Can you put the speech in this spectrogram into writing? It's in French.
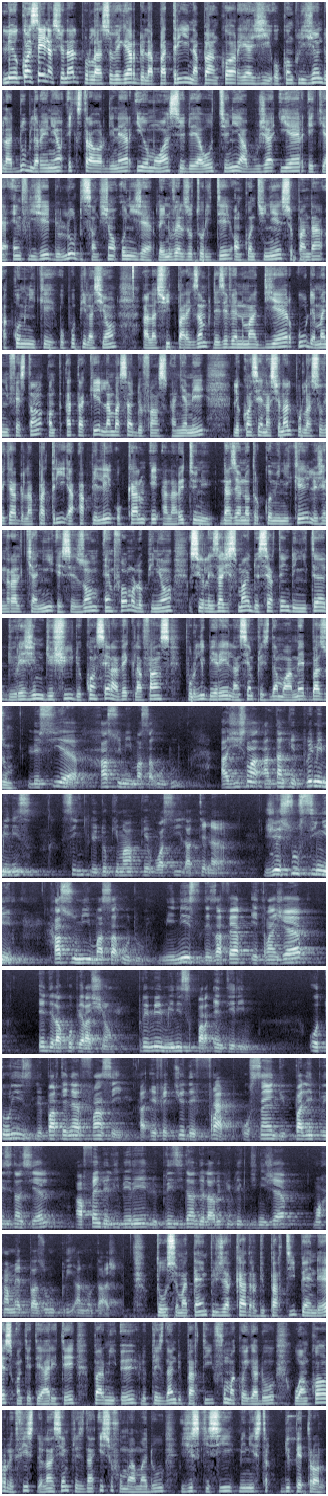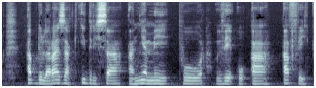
Le Conseil national pour la sauvegarde de la patrie n'a pas encore réagi aux conclusions de la double réunion extraordinaire IOMOA-CEDEAO tenue à Abuja hier et qui a infligé de lourdes sanctions au Niger. Les nouvelles autorités ont continué cependant à communiquer aux populations à la suite par exemple des événements d'hier où des manifestants ont attaqué l'ambassade de France à Niamey. Le Conseil national pour la sauvegarde de la patrie a appelé au calme et à la retenue. Dans un autre communiqué, le général Tiani et ses hommes informent l'opinion sur les agissements de certains dignitaires du régime déchu de concert avec la France pour libérer l'ancien président Mohamed Bazoum. Le sieur Hassoumi Massaoudou, agissant en tant que Premier ministre, signe le document que voici la teneur. J'ai sous-signé Hassoumi Massaoudou, ministre des Affaires étrangères et de la coopération, Premier ministre par intérim autorise le partenaire français à effectuer des frappes au sein du palais présidentiel afin de libérer le président de la République du Niger, Mohamed Bazoum, pris en otage. Tôt ce matin, plusieurs cadres du parti PNDS ont été arrêtés, parmi eux le président du parti Fouma Koigado ou encore le fils de l'ancien président Issoufou Mahamadou, jusqu'ici ministre du pétrole. Abdullah Razak Idrissa à Niamey pour VOA Afrique.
